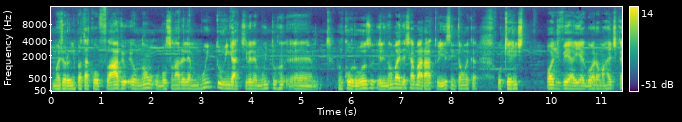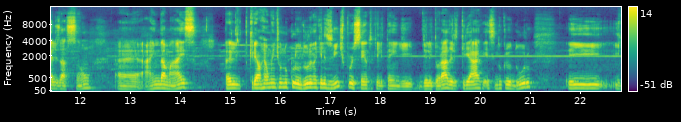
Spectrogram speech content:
o Major Olímpio atacou o Flávio. Eu não, o Bolsonaro ele é muito vingativo, ele é muito é, rancoroso, ele não vai deixar barato isso. Então é o que a gente pode ver aí agora é uma radicalização é, ainda mais para ele criar realmente um núcleo duro naqueles 20% que ele tem de, de eleitorado, ele criar esse núcleo duro e, e,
